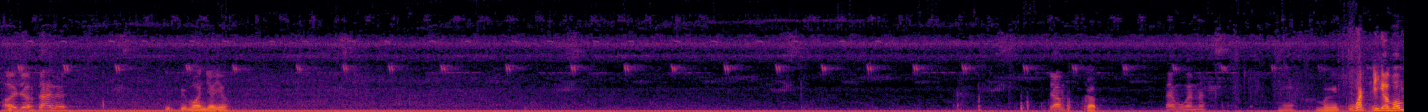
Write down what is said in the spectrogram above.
เอาเดี๋ยวใส่เลยเดี๋ยวปีมอนเยอะอยู่ได้หมดกันนะเนี่ยมือวัดดีครับผม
